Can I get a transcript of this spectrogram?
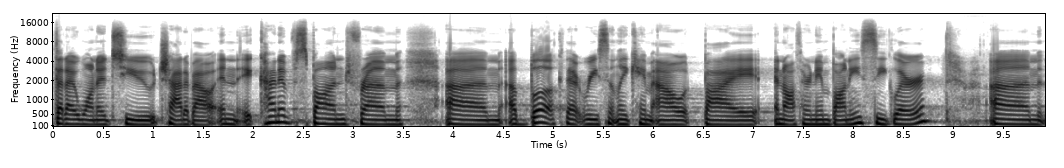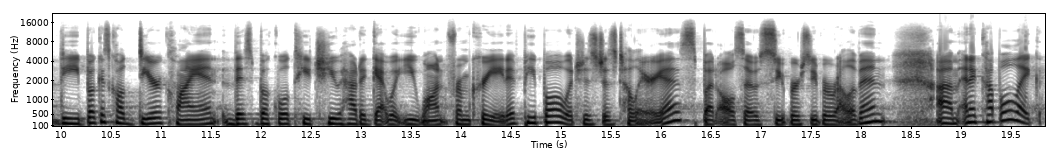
that I wanted to chat about, and it kind of spawned from um, a book that recently came out by an author named Bonnie Siegler. Um, the book is called Dear Client. This book will teach you how to get what you want from creative people, which is just hilarious, but also super, super relevant. Um, and a couple like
